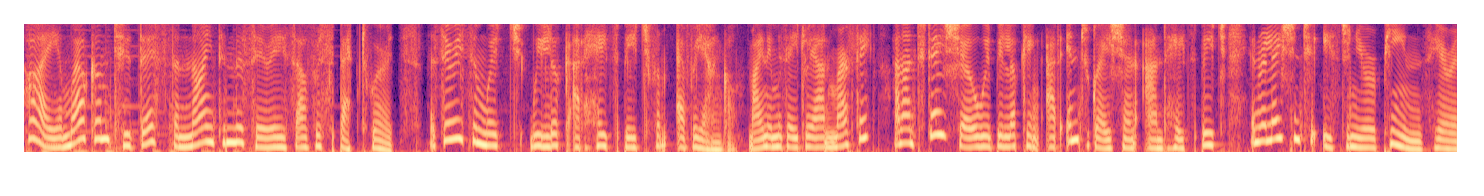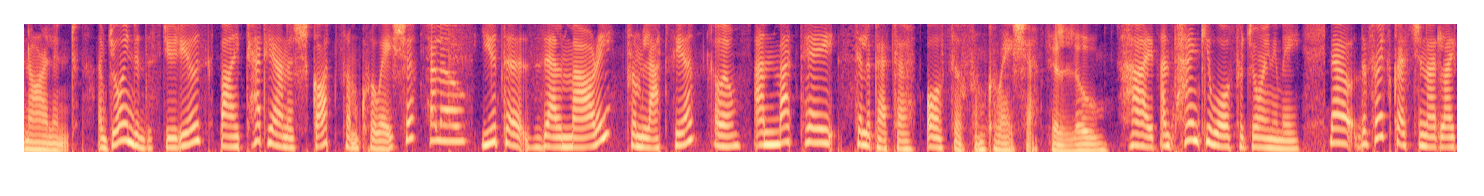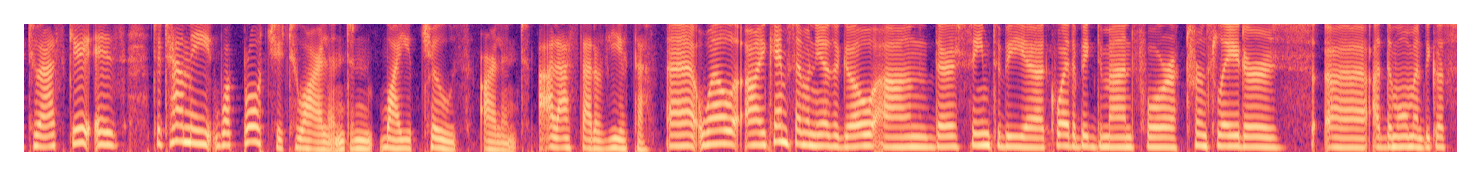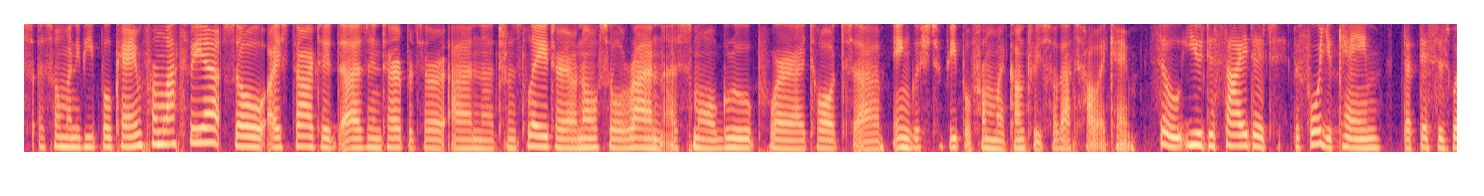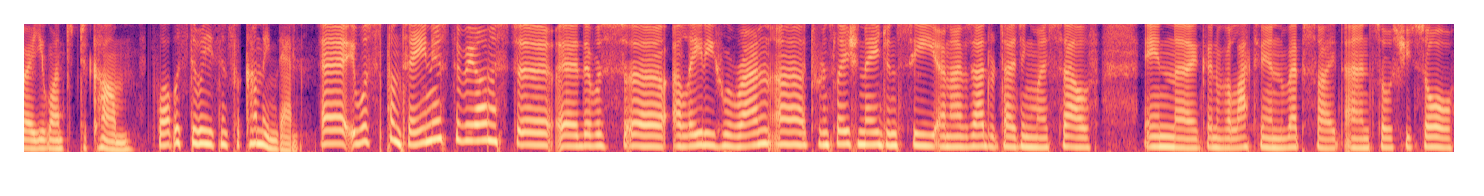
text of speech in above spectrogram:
Hi, and welcome to this, the ninth in the series of Respect Words, a series in which we look at hate speech from every angle. My name is Adrianne Murphy, and on today's show, we'll be looking at integration and hate speech in relation to Eastern Europeans here in Ireland. I'm joined in the studios by Tatjana Skot from Croatia. Hello. Juta Celmare from Latvia. Hello. And Matej Silipetar, also from Croatia. Hello. Hi, and thank you all for joining me. Now, the first question I'd like to ask you is to tell me what brought you to Ireland and why you chose Ireland. I'll ask that of Juta. Uh, well, I came seven years ago, and there seemed to be uh, quite a big demand for translators uh, at the moment because so many people came from Latvia. So I started as interpreter and a translator, and also ran a small group where I taught uh, English to people from my country. So that's how I came. So you decided before you came that this is where you wanted to come. What was the reason for coming then? Uh, it was spontaneous, to be honest. Uh, uh, there was uh, a lady who ran a translation agency, and I was advertising myself in uh, kind of a Latvian website, and so she saw.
